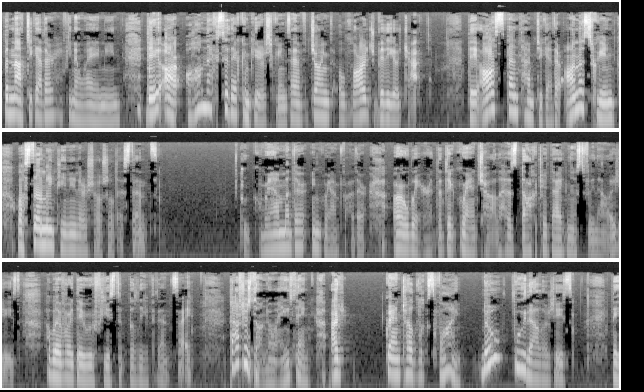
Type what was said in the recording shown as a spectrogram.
but not together, if you know what I mean. They are all next to their computer screens and have joined a large video chat. They all spend time together on the screen while still maintaining their social distance grandmother and grandfather are aware that their grandchild has doctor diagnosed food allergies. However, they refuse to believe it and say, Doctors don't know anything. Our grandchild looks fine. No food allergies. They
